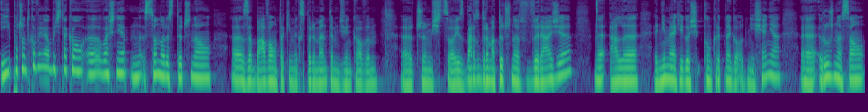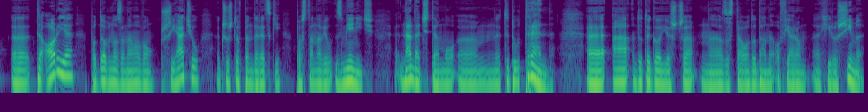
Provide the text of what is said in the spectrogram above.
I początkowo miał być taką właśnie sonorystyczną e, zabawą, takim eksperymentem dźwiękowym, e, czymś, co jest bardzo dramatyczne w wyrazie, e, ale nie ma jakiegoś konkretnego odniesienia. Różne są teorie, podobno za namową przyjaciół. Krzysztof Penderecki postanowił zmienić, nadać temu tytuł Tren, a do tego jeszcze zostało dodane ofiarom Hiroshimy.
